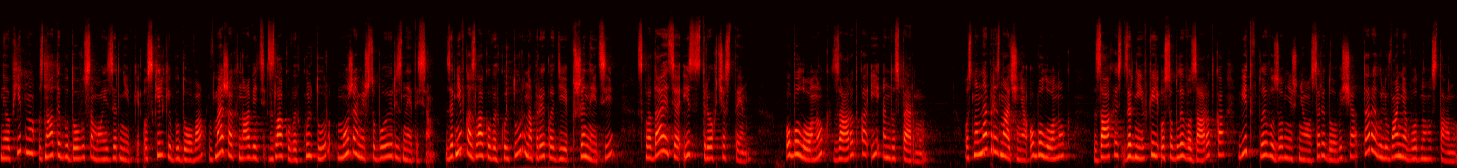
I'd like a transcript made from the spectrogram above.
необхідно знати будову самої зернівки, оскільки будова в межах навіть злакових культур може між собою різнитися. Зернівка злакових культур на прикладі пшениці складається із трьох частин: оболонок, зародка і ендосперму. Основне призначення оболонок захист зернівки й особливо зародка від впливу зовнішнього середовища та регулювання водного стану.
